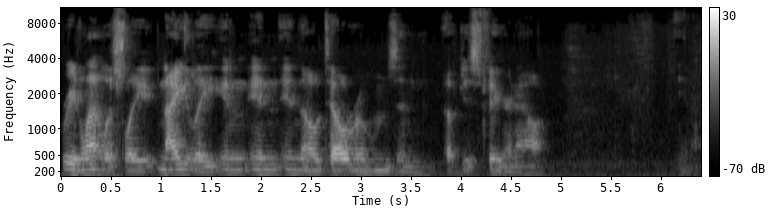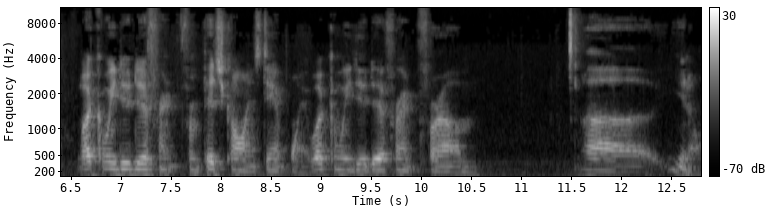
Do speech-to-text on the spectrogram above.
relentlessly nightly in in in the hotel rooms and of just figuring out what can we do different from pitch calling standpoint? What can we do different from uh, you know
